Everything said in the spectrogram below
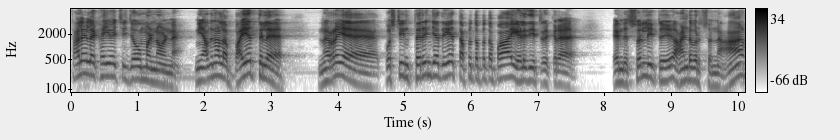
தலையில் கை வச்சு ஜெபம் பண்ண உடனே நீ அதனால் பயத்தில் நிறைய கொஸ்டின் தெரிஞ்சதையே தப்பு தப்பு தப்பாக எழுதிட்டு இருக்கிற? என்று சொல்லிட்டு ஆண்டவர் சொன்னார்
